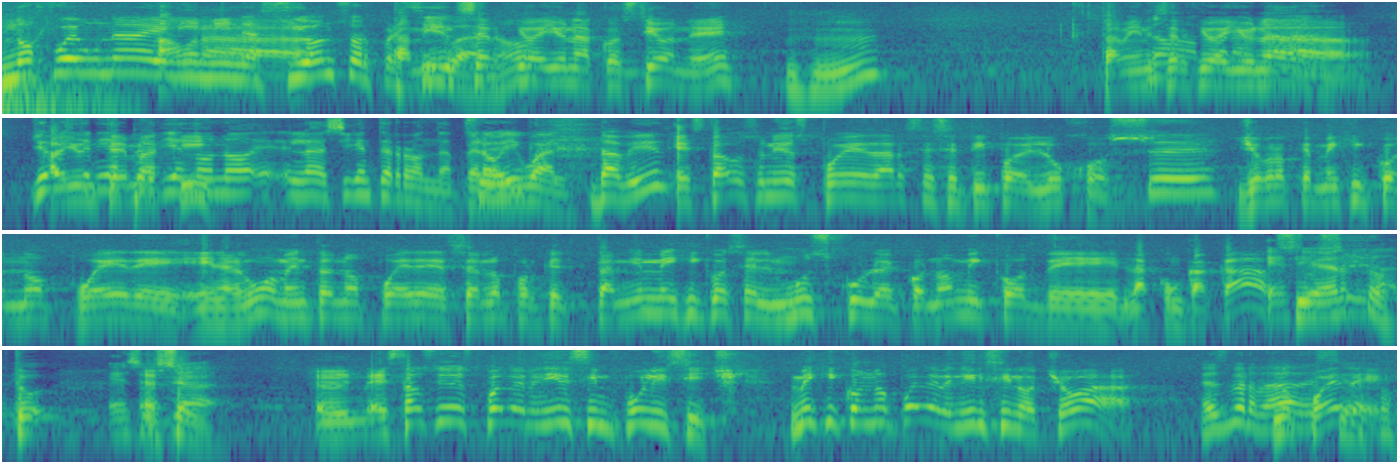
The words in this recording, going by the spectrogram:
no fue una Ahora, eliminación También, sorpresiva, Sergio, ¿no? hay una cuestión, ¿eh? También, No, Sergio, hay una... nada. Yo los hay un tenía tema perdiendo aquí. no, en la siguiente ronda, pero Sí. igual. David, Estados Unidos puede darse ese tipo de lujos. Sí. Yo creo que México no puede, en algún momento no puede hacerlo porque también México es el músculo económico de la CONCACAF. Eso sí, Cierto. David, Tú- Eso o sea, eh, Estados Unidos puede venir sin Pulisic. México no puede venir sin Ochoa. es verdad, no es puede. cierto.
